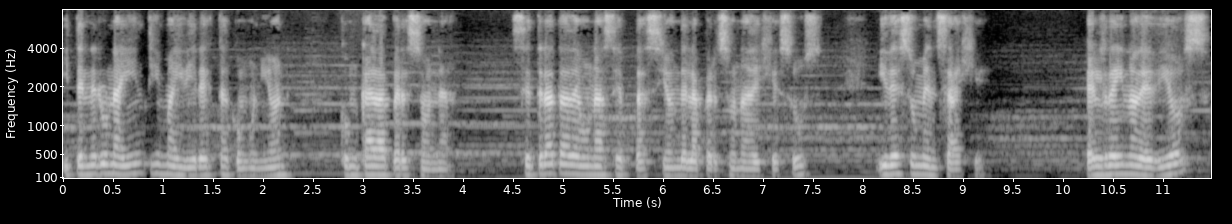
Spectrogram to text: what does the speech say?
y tener una íntima y directa comunión con cada persona. Se trata de una aceptación de la persona de Jesús y de su mensaje el reino de Dios,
